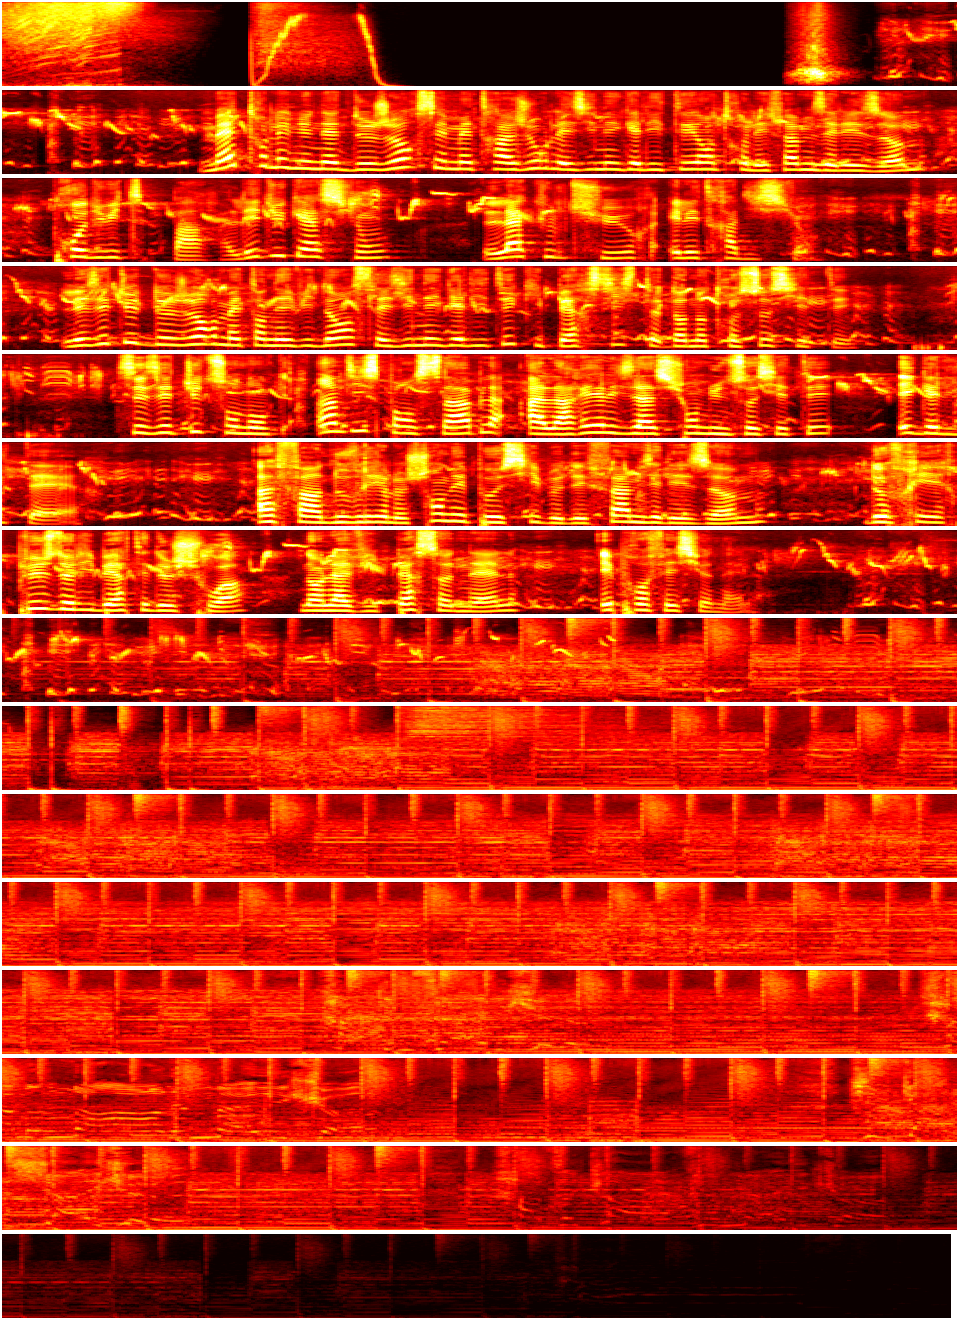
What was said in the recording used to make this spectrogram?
Mettre les lunettes de genre, c'est mettre à jour les inégalités entre les femmes et les hommes, produites par l'éducation, la culture et les traditions. Les études de genre mettent en évidence les inégalités qui persistent dans notre société. Ces études sont donc indispensables à la réalisation d'une société égalitaire, afin d'ouvrir le champ des possibles des femmes et des hommes, d'offrir plus de liberté de choix dans la vie personnelle et professionnelle.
